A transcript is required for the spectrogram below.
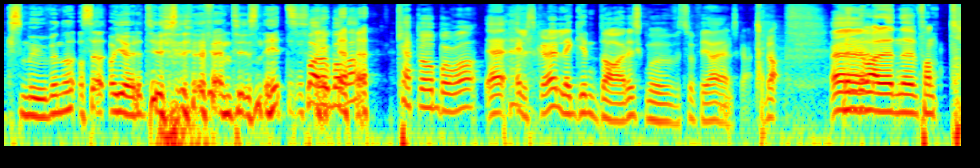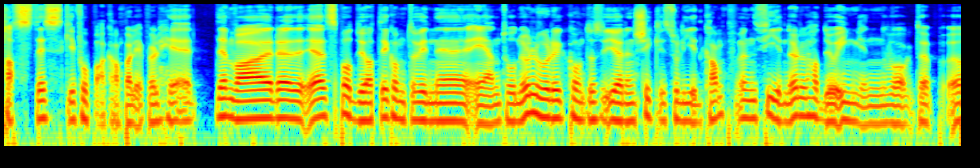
X-moven å, å gjøre 5000 hits. Bare Obama. Cappe Obama. Jeg elsker det. Legendarisk move, Sofia. Jeg elsker det. Bra. Men det Eh, var en eh, fantastisk fotballkamp av Liverpool. Helt, den var eh, Jeg spådde jo at de kom til å vinne 1-2-0, hvor de kom til å gjøre en skikkelig solid kamp. Men 4-0 hadde jo ingen våget å,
